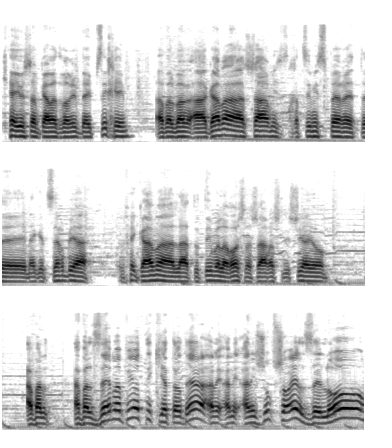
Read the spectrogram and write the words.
כי היו שם כמה דברים די פסיכיים, אבל גם השער חצי מספרת אה, נגד סרביה וגם הלהטוטים על הראש לשער השלישי היום. אבל, אבל זה מביא אותי, כי אתה יודע, אני, אני, אני שוב שואל, זה לא,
